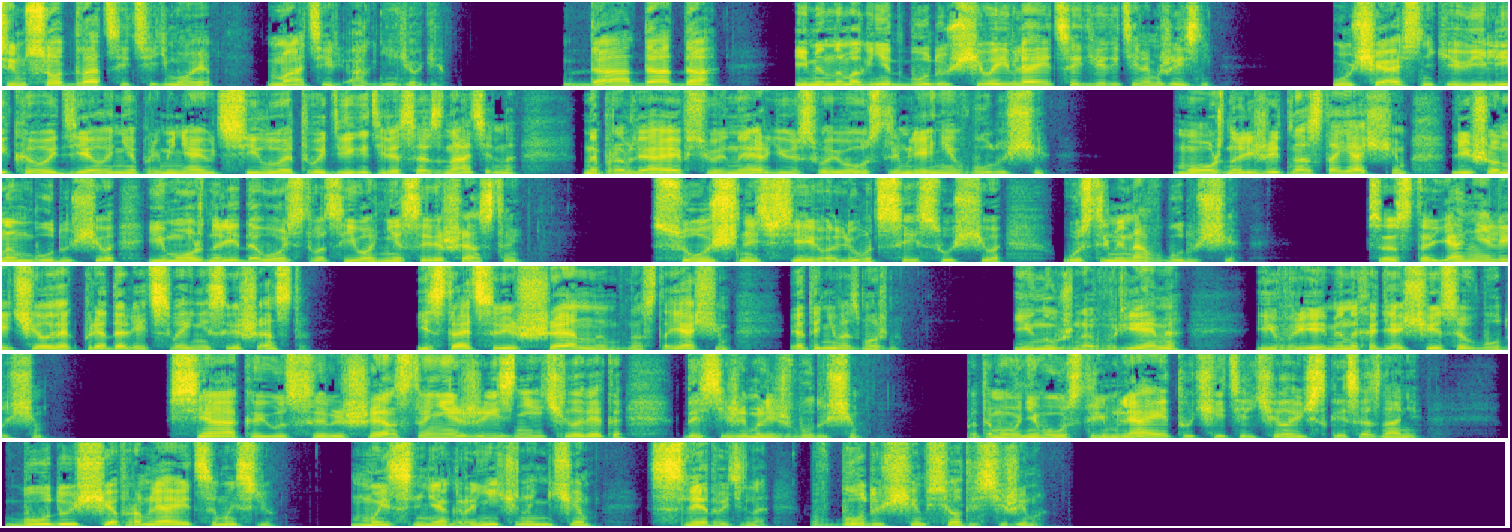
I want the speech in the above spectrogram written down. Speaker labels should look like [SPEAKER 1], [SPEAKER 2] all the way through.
[SPEAKER 1] 727. Матерь Агни-йоги. Да, да, да, именно магнит будущего является и двигателем жизни. Участники великого делания применяют силу этого двигателя сознательно, направляя всю энергию своего устремления в будущее. Можно ли жить настоящим, лишенным будущего, и можно ли довольствоваться его несовершенствами? Сущность всей эволюции сущего устремлена в будущее. В состоянии ли человек преодолеть свои несовершенства и стать совершенным в настоящем, это невозможно. И нужно время, и время, находящееся в будущем. Всякое усовершенствование жизни человека достижимо лишь в будущем. Потому в него устремляет учитель человеческое сознание. Будущее оформляется мыслью. Мысль не ограничена ничем, следовательно, в будущем все достижимо.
